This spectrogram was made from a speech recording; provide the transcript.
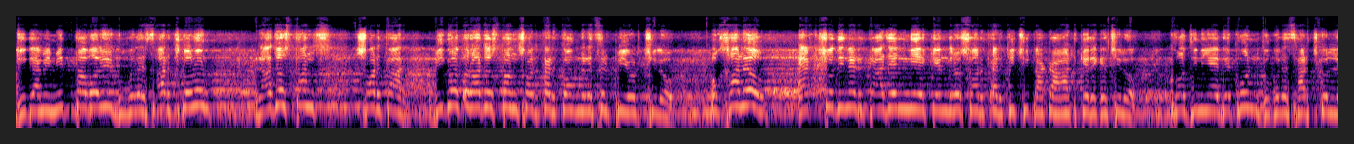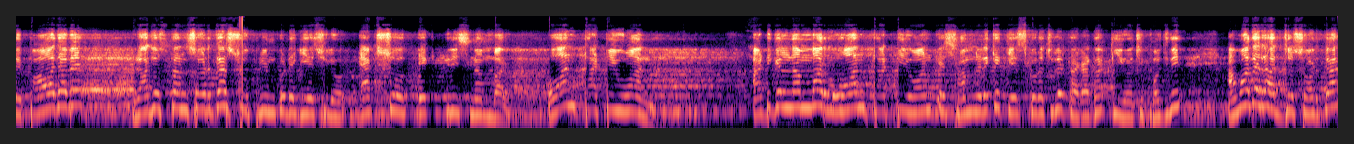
যদি আমি মিথ্যা বলি, গুগলে সার্চ করুন, রাজস্থান সরকার, বিগত রাজস্থান সরকার কংগ্রেসের পিরিয়ড ছিল। ওখানেও একশো দিনের কাজের নিয়ে কেন্দ্র সরকার কিছু টাকা আটকে রেখেছিল। খোঁজ নিয়ে দেখুন, গুগলে সার্চ করলে পাওয়া যাবে। রাজস্থান সরকার সুপ্রিম কোর্টে গিয়েছিল। একশো একত্রিশ নম্বর। One thirty one article number one thirty ওয়ানকে সামনে রেখে কেস করেছিল, টাকাটা কি হয়েছে খোঁজ নিন আমাদের রাজ্য সরকার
